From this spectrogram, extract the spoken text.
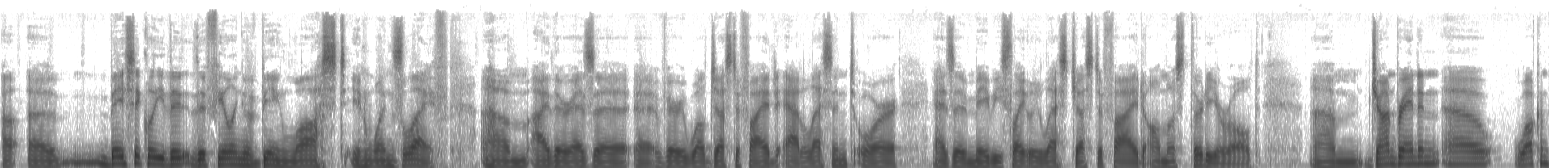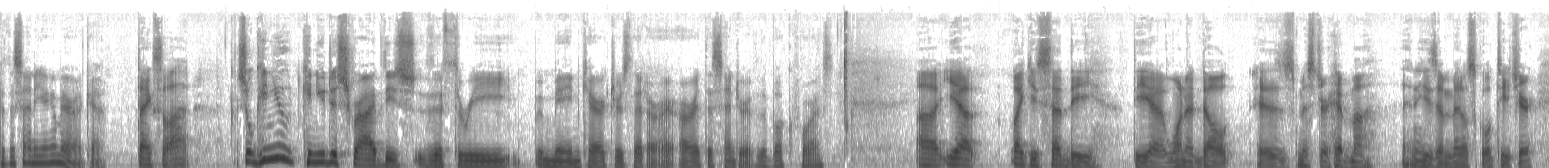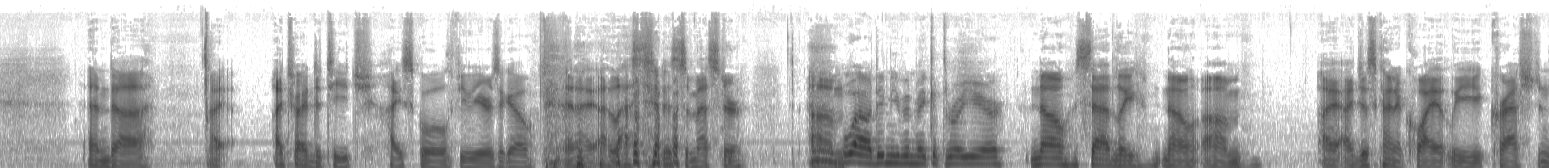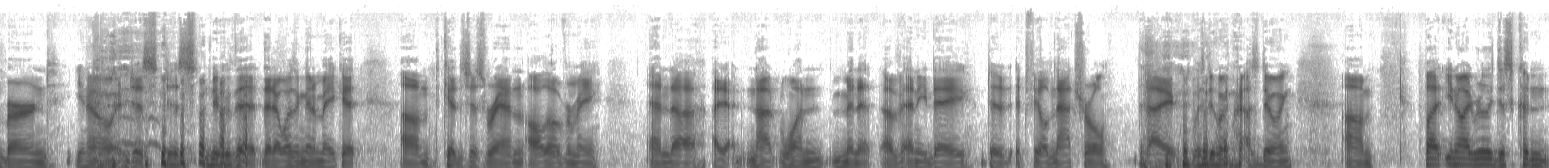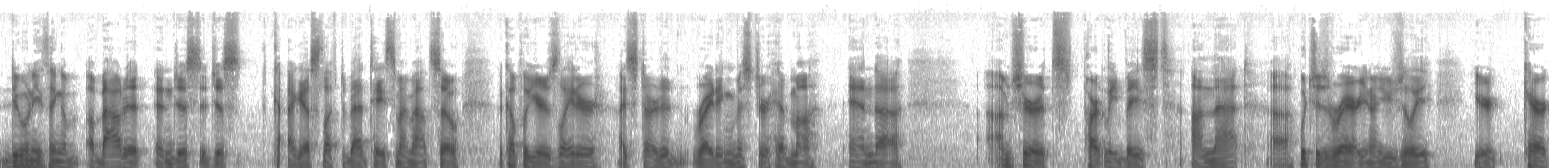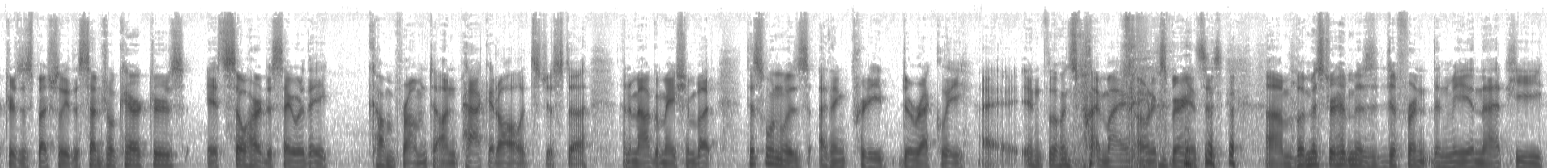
uh, uh, basically the the feeling of being lost in one's life, um, either as a, a, very well justified adolescent or as a maybe slightly less justified almost thirty year old. Um, John Brandon, uh, welcome to the Sound of Young America. Thanks a lot. So can you can you describe these the three main characters that are are at the center of the book for us? Uh, yeah, like you said, the the uh, one adult is Mr. Hibma, and he's a middle school teacher. And uh, I I tried to teach high school a few years ago, and I, I lasted a semester. Um, wow, didn't even make it through a year. No, sadly, no. Um, I, I just kind of quietly crashed and burned, you know, and just just knew that that I wasn't going to make it. Um, kids just ran all over me, and uh, I, not one minute of any day did it feel natural that I was doing what I was doing. Um, but you know, I really just couldn't do anything about it, and just it just I guess left a bad taste in my mouth. So a couple years later, I started writing Mr. Hibma, and uh, I'm sure it's partly based on that, uh, which is rare. You know, usually your characters, especially the central characters, it's so hard to say where they come from to unpack it all. It's just a, uh, an amalgamation. But this one was, I think, pretty directly uh, influenced by my own experiences. um, but Mr. Hibma is different than me in that he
